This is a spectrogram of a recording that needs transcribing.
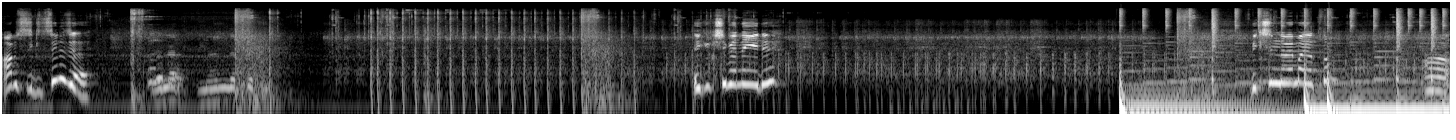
Abi siz gitsenize. Beyler mermileri çekin. İki kişi benden yedi. Bir de ben bayılttım. Aa,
